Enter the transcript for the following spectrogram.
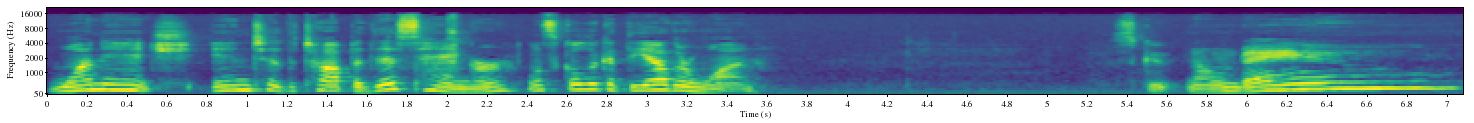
one inch into the top of this hanger. Let's go look at the other one. Scooting on down.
